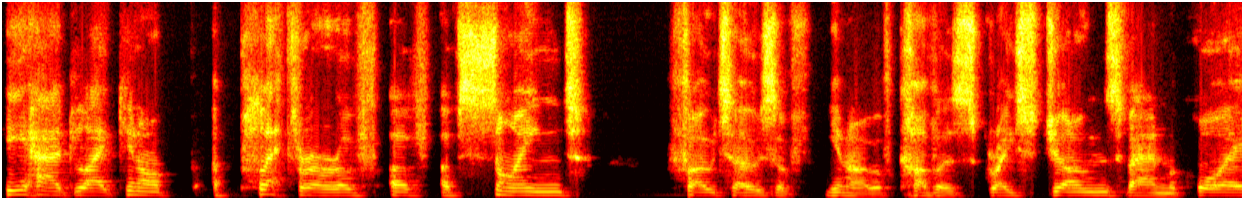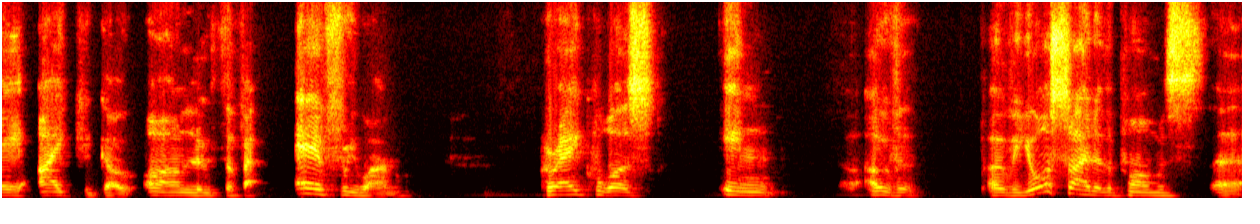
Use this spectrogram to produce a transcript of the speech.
he had like, you know, a plethora of of, of signed photos of you know of covers. Grace jones van mccoy i could go on luther for everyone. Greg was in over over your side of the pond was uh,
